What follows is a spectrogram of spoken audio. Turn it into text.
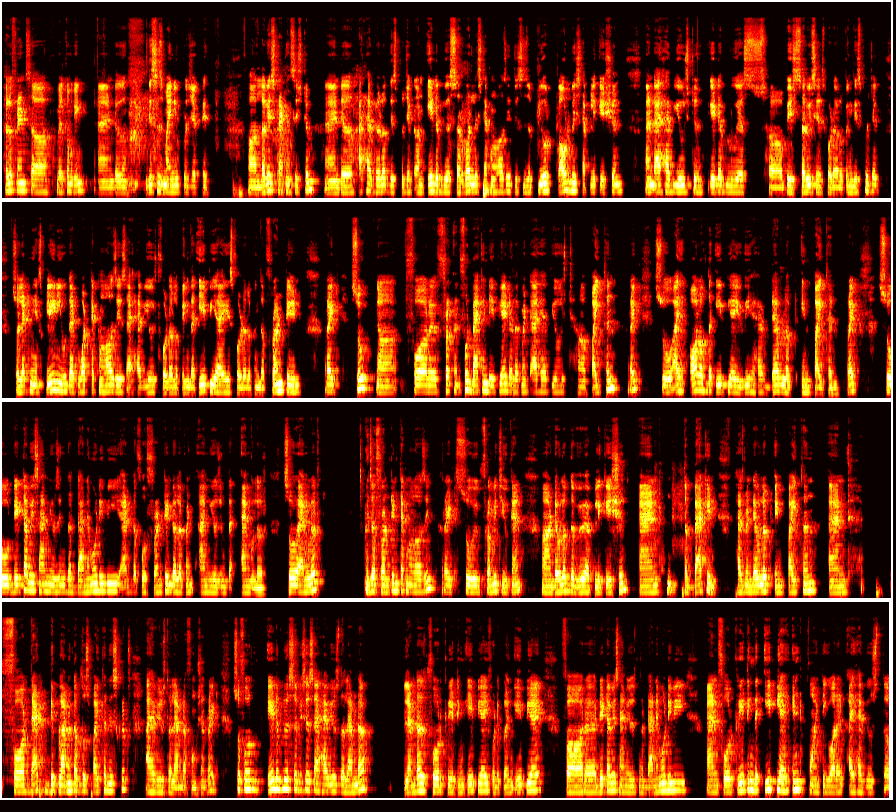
Hello, friends. Uh, welcome again. And uh, this is my new project, uh, luggage tracking system. And uh, I have developed this project on AWS serverless technology. This is a pure cloud-based application, and I have used AWS uh, based services for developing this project. So let me explain you that what technologies I have used for developing the APIs, for developing the front end, right? So uh, for uh, for backend API development, I have used uh, Python, right? So I all of the API we have developed in Python, right? So database I'm using the DynamoDB, and the, for front end development I'm using the Angular. So Angular is a front end technology, right? So from which you can uh, develop the web application, and the backend has been developed in Python. And for that deployment of those python scripts i have used the lambda function right? So for aws services i have used the lambda. Lambda for creating api for deploying api for uh, database i'm using dynamodb and for creating the api endpoint url i have used the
